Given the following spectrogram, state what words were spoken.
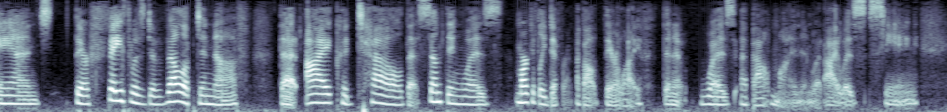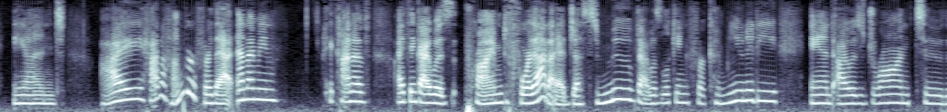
and their faith was developed enough that I could tell that something was markedly different about their life than it was about mine and what I was seeing. And I had a hunger for that. And I mean, it kind of, I think I was primed for that. I had just moved, I was looking for community, and I was drawn to,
